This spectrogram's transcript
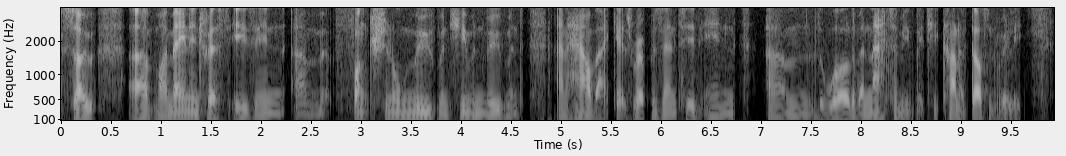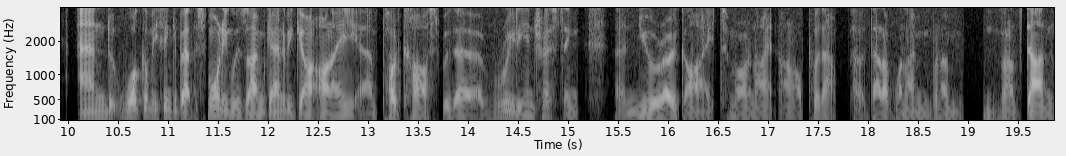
So, uh, my main interest is in um, functional movement, human movement, and how that gets represented in um, the world of anatomy, which it kind of doesn't really. And what got me thinking about this morning was I'm going to be going on a um, podcast with a, a really interesting uh, neuro guy tomorrow night, and I'll put that uh, that up when I'm when I'm when I'm done.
